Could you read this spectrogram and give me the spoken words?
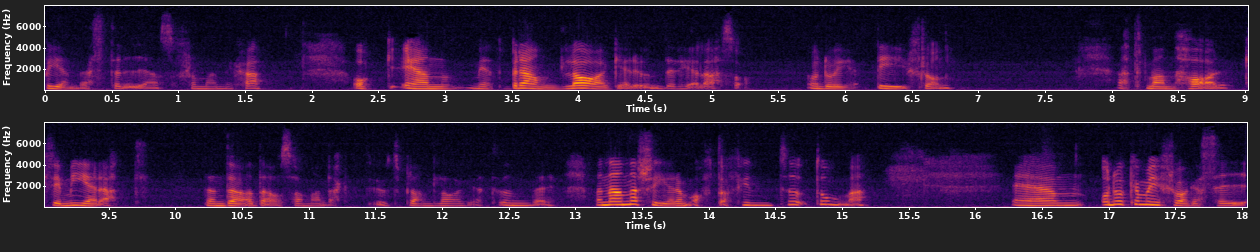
benrester i, alltså från människa. Och en med ett brandlager under hela. Så. Och då är det är från att man har kremerat den döda och så har man lagt ut brandlagret under. Men annars är de ofta fyndtomma. Ehm, och då kan man ju fråga sig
